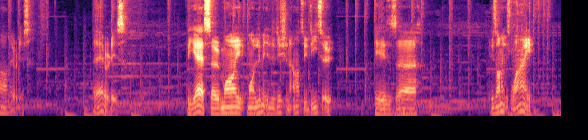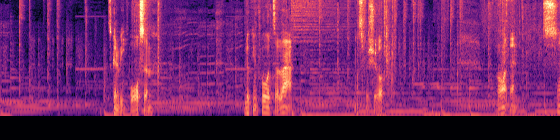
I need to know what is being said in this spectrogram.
Oh, there it is. There it is. But yeah, so my my limited edition R2D2 is uh is on its way. It's going to be awesome. Looking forward to that. That's for sure. All right then. So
